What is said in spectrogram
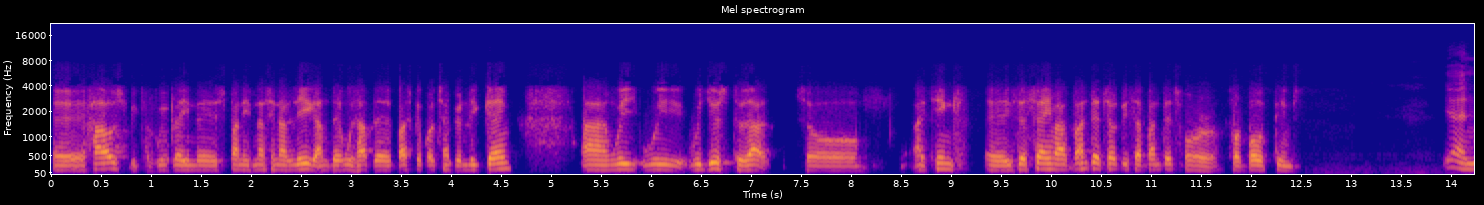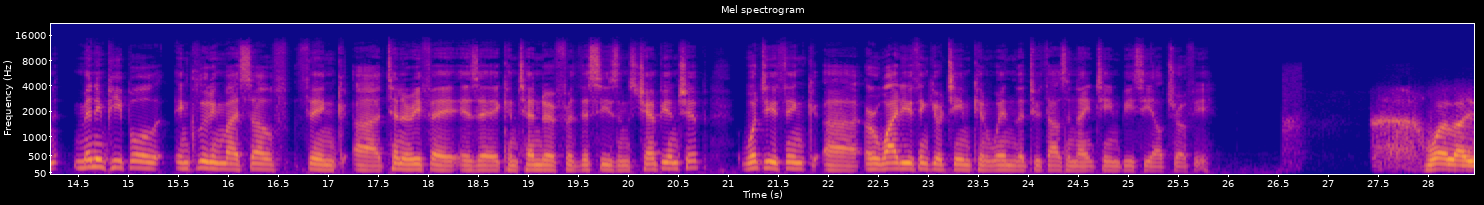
uh, house because we play in the Spanish National League, and then we have the Basketball Champion League game, and we we we used to that. So I think uh, it's the same advantage or disadvantage for for both teams. Yeah, and many people, including myself, think uh, Tenerife is a contender for this season's championship. What do you think, uh, or why do you think your team can win the 2019 BCL trophy? Well, I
